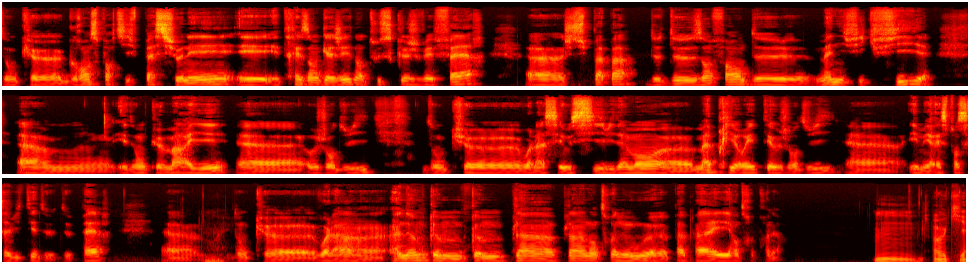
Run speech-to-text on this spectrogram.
Donc, euh, grand sportif passionné et, très engagé dans tout ce que je vais faire. Euh, je suis papa de deux enfants, de magnifiques filles, euh, et donc marié aujourd'hui. Donc euh, voilà, c'est aussi évidemment euh, ma priorité aujourd'hui euh, et mes responsabilités de, père. Donc voilà, un, homme comme, comme plein, plein d'entre nous, papa et entrepreneur. Hmm, ok,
